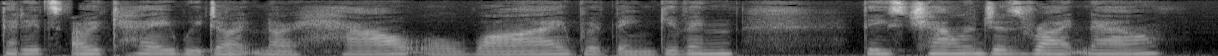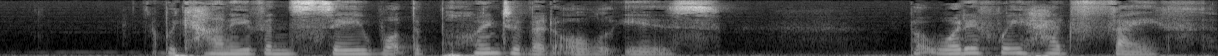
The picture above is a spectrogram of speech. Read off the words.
That it's okay, we don't know how or why we've been given these challenges right now. We can't even see what the point of it all is. But what if we had faith?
